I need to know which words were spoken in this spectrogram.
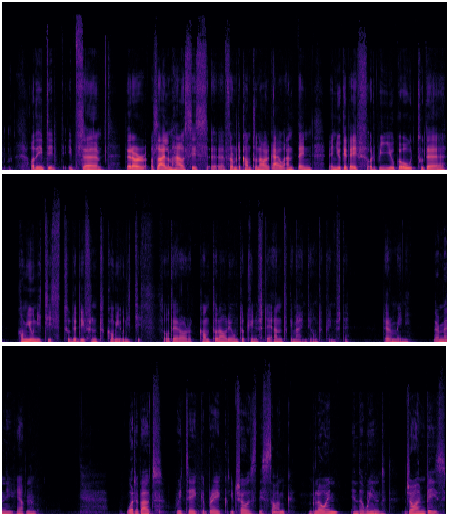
or it, it it's um, there are asylum houses uh, from the canton Aargau and then when you get F or B you go to the communities to the different communities so there are kantonale Unterkünfte and Gemeindeunterkünfte there are many There are many. Yeah. Hmm. What about we take a break? You chose this song, Blowing in the Wind, Joan Baez.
